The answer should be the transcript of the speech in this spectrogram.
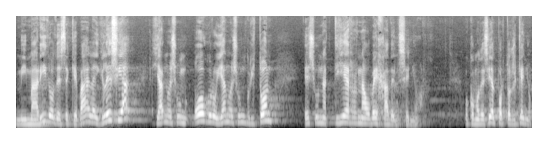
mi marido desde que va a la iglesia ya no es un ogro, ya no es un gritón, es una tierna oveja del Señor. O como decía el puertorriqueño,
